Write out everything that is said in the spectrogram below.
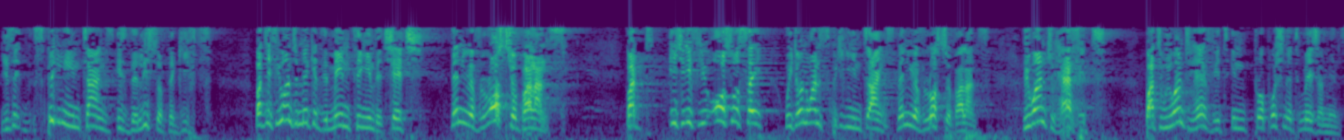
You see, speaking in tongues is the least of the gifts. But if you want to make it the main thing in the church, then you have lost your balance. But if you also say, we don't want speaking in tongues, then you have lost your balance. We want to have it, but we want to have it in proportionate measurements.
